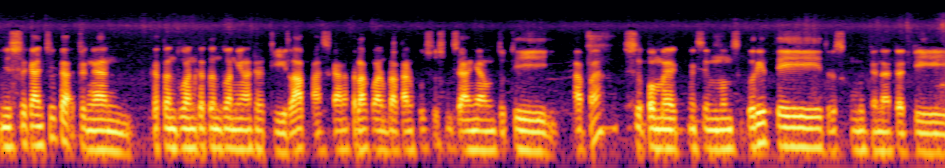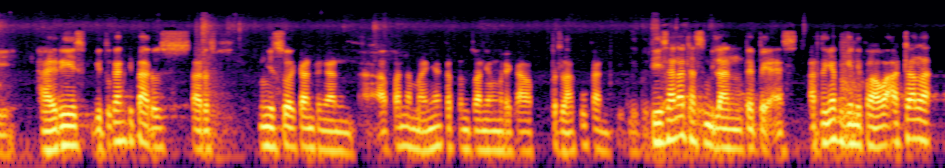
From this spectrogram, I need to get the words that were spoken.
menyesuaikan juga dengan ketentuan-ketentuan yang ada di lapas karena perlakuan-perlakuan khusus misalnya untuk di apa super maximum security, terus kemudian ada di high risk, begitu kan kita harus harus menyesuaikan dengan apa namanya ketentuan yang mereka berlakukan. Di sana ada 9 TPS. Artinya begini bahwa ada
